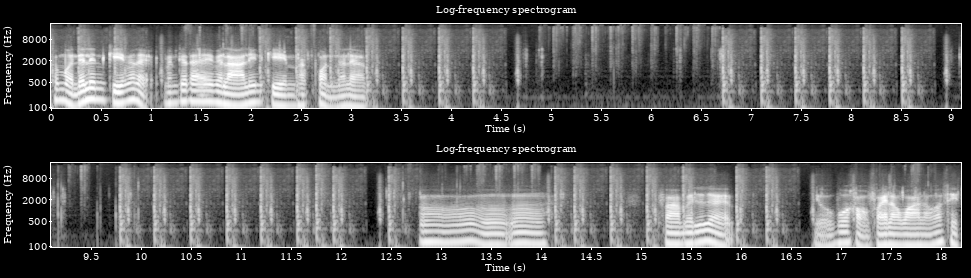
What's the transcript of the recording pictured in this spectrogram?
ก็เหมือนได้เล่นเกมนั่นแหละ มันก็ได้เวลาเล่นเกมพักผ่อนนั่นแหละครับ เออเออเออฟาร์มไปเรื่อยๆ เขาไฟลาวาเราก็เสร็จ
